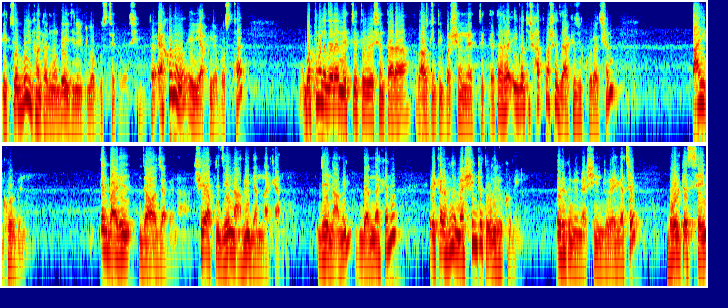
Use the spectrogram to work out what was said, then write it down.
এই চব্বিশ ঘণ্টার মধ্যে এই জিনিসগুলো বুঝতে পেরেছি। তো এখনও এই একই অবস্থা। বর্তমানে যারা নেতৃত্বে রয়েছেন তারা, রাজনৈতিক বা সেনা নেতৃত্বে, তারা এই গত সাত মাসে যা কিছু করেছেন, তাই করবেন। এর বাইরে যাওয়া যাবে না। সে আপনি যে নামই দেন না কেন? যে নামই দেন না কেন, এর কারণ হলো মেশিনটা তো ওইরকমই। ওইরকমই মেশিন রয়ে গেছে। ভোল্টেজ সেম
